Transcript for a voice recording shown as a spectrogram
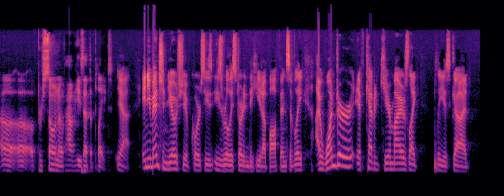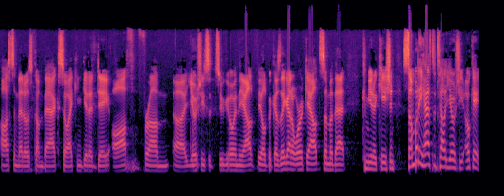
uh, uh, persona of how he's at the plate. Yeah. And you mentioned Yoshi, of course. He's he's really starting to heat up offensively. I wonder if Kevin Kiermaier's like, please God, Austin Meadows come back so I can get a day off from uh, Yoshi Tsutsugo in the outfield because they got to work out some of that communication. Somebody has to tell Yoshi, okay,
